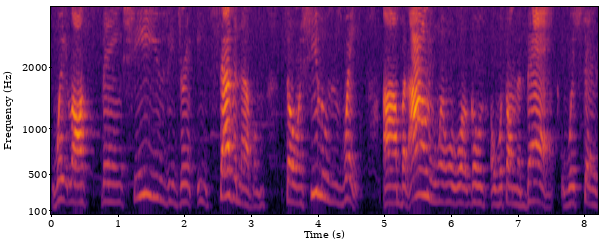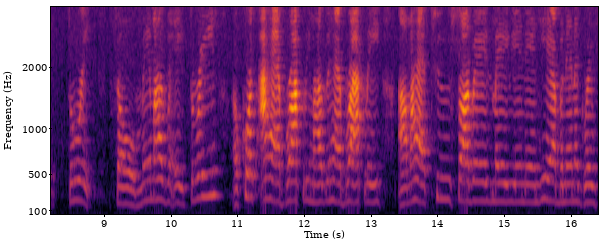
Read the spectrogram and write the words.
weight loss thing, she usually drink eats seven of them. So when she loses weight, um, but I only went with what goes what's on the bag, which says three. So me and my husband ate three. Of course, I had broccoli. My husband had broccoli. Um, I had two strawberries maybe, and then he had banana grapes,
